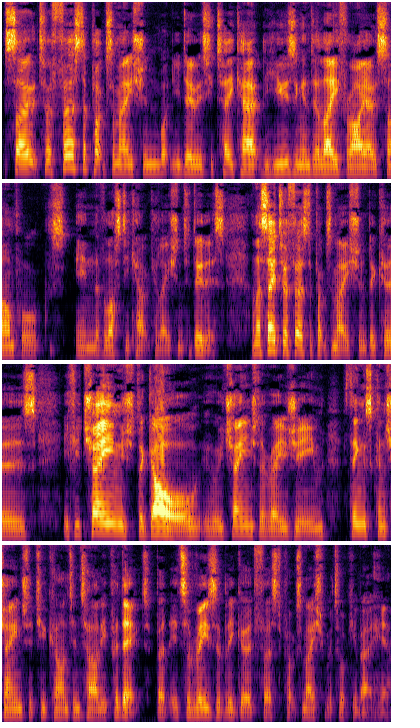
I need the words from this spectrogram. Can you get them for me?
So to a first approximation, what you do is you take out the using and delay for IO samples in the velocity calculation to do this. And I say to a first approximation because if you change the goal, if you change the regime, things can change that you can't entirely predict, but it's a reasonably good first approximation we're talking about here.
